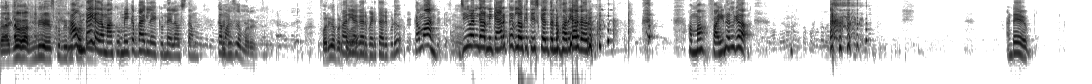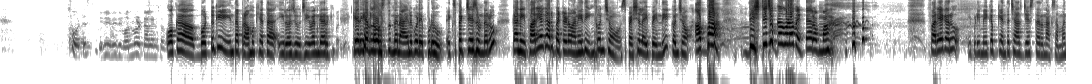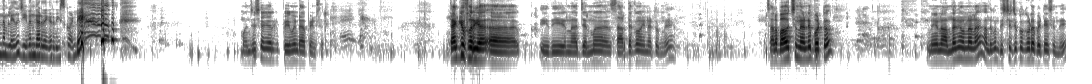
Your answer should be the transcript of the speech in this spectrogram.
బ్యాగ్లో అన్నీ వేసుకుని ఆ తిరుగుతూ ఉంటాయి కదా మాకు మేకప్ బ్యాగ్ లేకుండా ఎలా వస్తాం? కమాన్ మరి. ఫరియా గారు పెడతారు ఇప్పుడు. కమాన్ జీవన్ గారిని క్యారెక్టర్లోకి తీసుకెళ్తున్న ఫరియా గారు. అమ్మా ఫైనల్గా. అంటే ఒక బొట్టుకి ఇంత ప్రాముఖ్యత ఈరోజు జీవన్ గారి కెరియర్లో వస్తుందని ఆయన కూడా ఎప్పుడు ఎక్స్పెక్ట్ చేసి ఉండరు. కానీ ఫరియా గారు పెట్టడం అనేది ఇంకొంచెం స్పెషల్ అయిపోయింది. కొంచెం అబ్బా! దిష్టి చుక్క కూడా పెట్టారమ్మా. ఫరియా గారు ఇప్పుడు ఈ మేకప్కి ఎంత ఛార్జ్ చేస్తారో నాకు సంబంధం లేదు. జీవన్ గారి దగ్గర తీసుకోండి. మంజుష గారికి పేమెంట్ ఆపేయండి సార్. థ్యాంక్ యూ ఫర్ జన్మ సార్థకం అయినట్టుంది చాలా బాగా వచ్చిందండి బొట్టు. నేను అందంగా ఉన్నానా? అందుకని దిష్టి చుక్క కూడా పెట్టేసింది.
